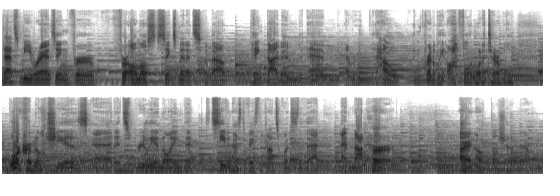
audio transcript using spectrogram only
that's me ranting for for almost six minutes about Pink Diamond and every how incredibly awful and what a terrible war criminal she is, and it's really annoying that Steven has to face the consequences of that and not her. All right, I'll, I'll shut up now.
